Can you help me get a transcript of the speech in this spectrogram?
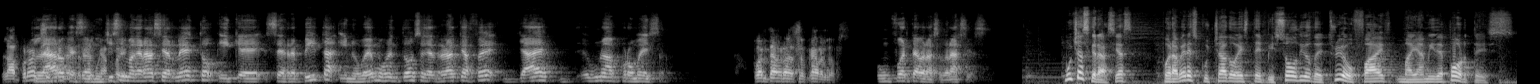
La próxima claro que sí. Muchísimas gracias, Ernesto, y que se repita y nos vemos entonces en el Real Café. Ya es una promesa. Fuerte abrazo, Carlos. Un fuerte abrazo. Gracias. Muchas gracias por haber escuchado este episodio de Trio 5 Miami Deportes.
